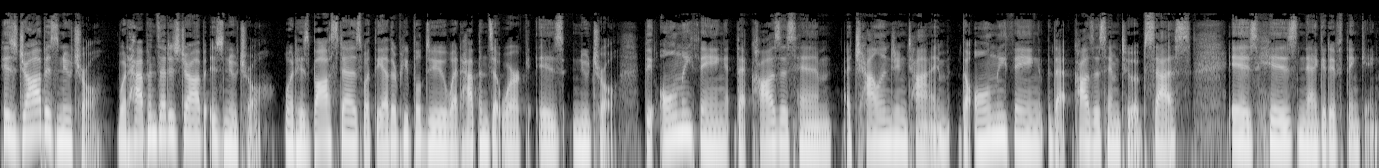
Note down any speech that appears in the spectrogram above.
His job is neutral. What happens at his job is neutral. What his boss does, what the other people do, what happens at work is neutral. The only thing that causes him a challenging time, the only thing that causes him to obsess is his negative thinking.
